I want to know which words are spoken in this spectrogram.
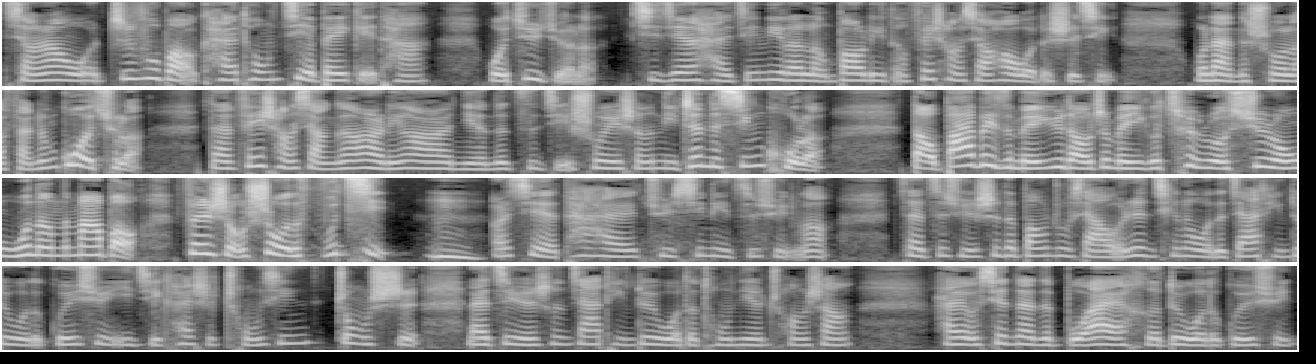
想让我支付宝开通借呗给他，我拒绝了。期间还经历了冷暴力等非常消耗我的事情，我懒得说了，反正过去了。但非常想跟二零二二年的自己说一声，你真的辛苦了，倒八辈子没遇到这么一个脆弱、虚荣、无能的妈宝，分手是我的福气。嗯，而且他还去心理咨询了，在咨询师的帮助下，我认清了我的家庭对我的规训，以及开始重新重视来自原生家庭对我的童年创伤，还有现在的不爱和对我的规训。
